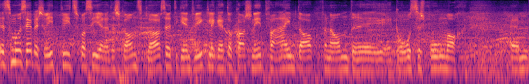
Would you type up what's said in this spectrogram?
Es muss eben schrittweise passieren, das ist ganz klar. Solche Entwicklungen, da kannst du nicht von einem Tag auf den anderen einen grossen Sprung machen. Ähm,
